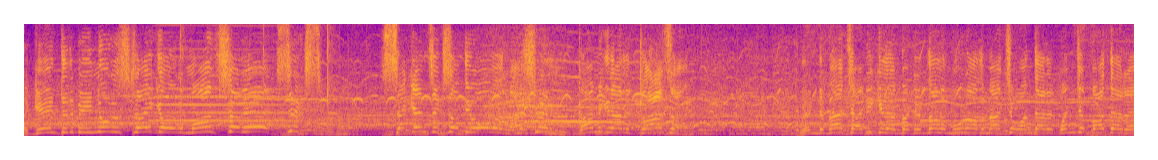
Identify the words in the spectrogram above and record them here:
அகைன் திருப்பி இன்னொரு ஸ்ட்ரைக் ஒரு monster hit six second six of the over Ashwin காமிக்கிறாரு கிளாஸ் ரெண்டு மேட்ச் அடிக்கல பட் இருந்தாலும் மூணாவது மேட்ச் வந்தாரு. கொஞ்சம் பார்த்தாரு.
